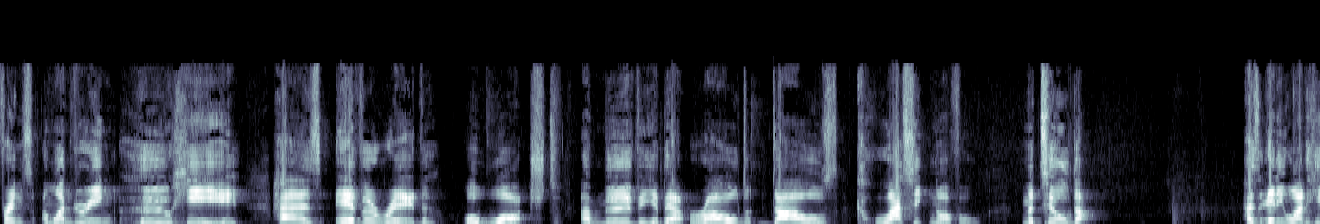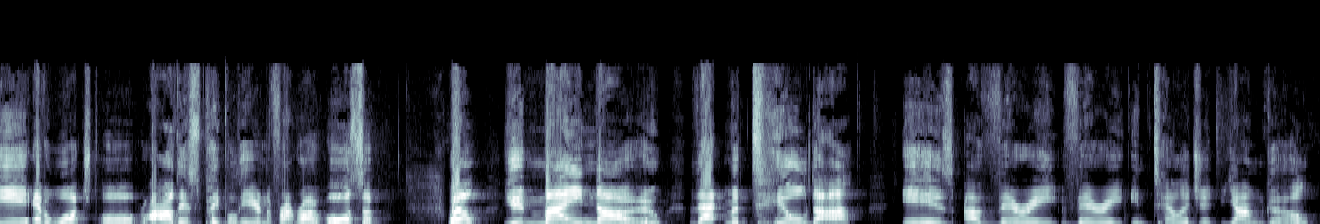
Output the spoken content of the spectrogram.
Friends, I'm wondering who here has ever read or watched a movie about Roald Dahl's classic novel, Matilda. Has anyone here ever watched or oh there's people here in the front row. Awesome. Well, you may know that Matilda is a very very intelligent young girl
